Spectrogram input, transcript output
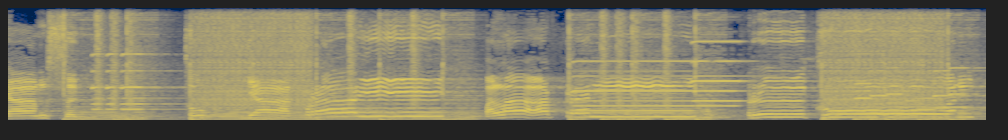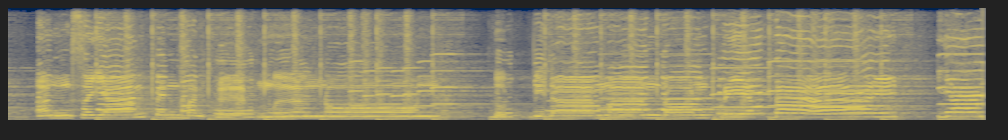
ยามศึก ทุกยากไรประหลาดเร้นหรือควร อันสยามเป็นบ้านเกิดเมืองนอนาม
